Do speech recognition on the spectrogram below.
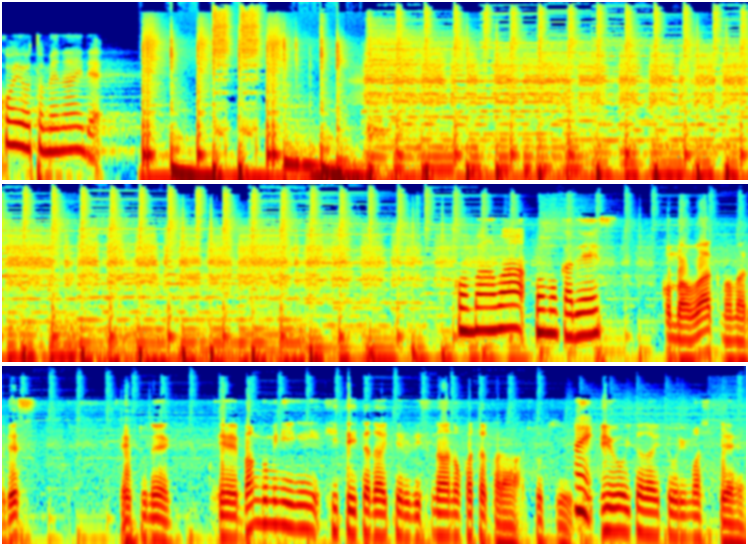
声を止めないで。こんばんは、ももかです。こんばんは、くままるです。えっとね、えー番組に聞いていただいているリスナーの方から一つ、はい理由をいただいておりまして、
